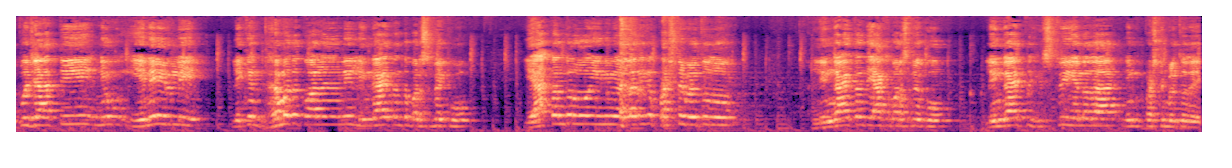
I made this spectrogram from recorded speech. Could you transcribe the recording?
ಉಪಜಾತಿ ನೀವು ಏನೇ ಇರಲಿ, ಲೇಕಿನ್ ಧರ್ಮದ ಕಾಲದಲ್ಲಿ ಲಿಂಗಾಯತ್ ಅಂತ ಬರ್ಸ್ಬೇಕು. ಯಾಕಂದ್ರು ಈ ನೀವು ಎಲ್ಲರಿಗೆ ಪ್ರಶ್ನೆ ಬೀಳ್ತದು. ಲಿಂಗಾಯತ್ ಅಂತ ಯಾಕೆ ಬರ್ಸ್ಬೇಕು? ಲಿಂಗಾಯತ್ ಹಿಸ್ಟ್ರಿ ಏನದ? ನಿಮ್ಗೆ ಪ್ರಶ್ನೆ ಬೀಳ್ತದೆ.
